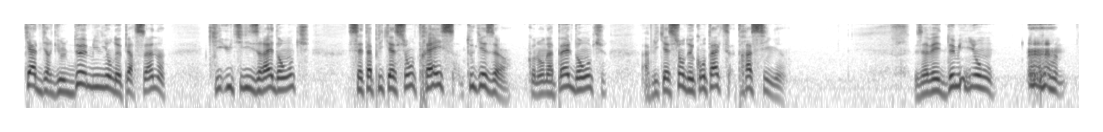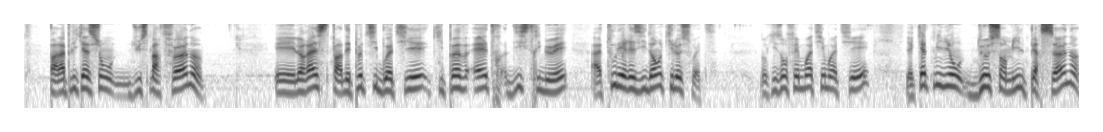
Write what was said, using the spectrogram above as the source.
4,2 millions de personnes qui utiliseraient donc cette application Trace Together, que l'on appelle donc application de contact tracing. Vous avez 2 millions par l'application du smartphone et le reste par des petits boîtiers qui peuvent être distribués à tous les résidents qui le souhaitent. Donc ils ont fait moitié-moitié. Il y a 4 200 000 personnes,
